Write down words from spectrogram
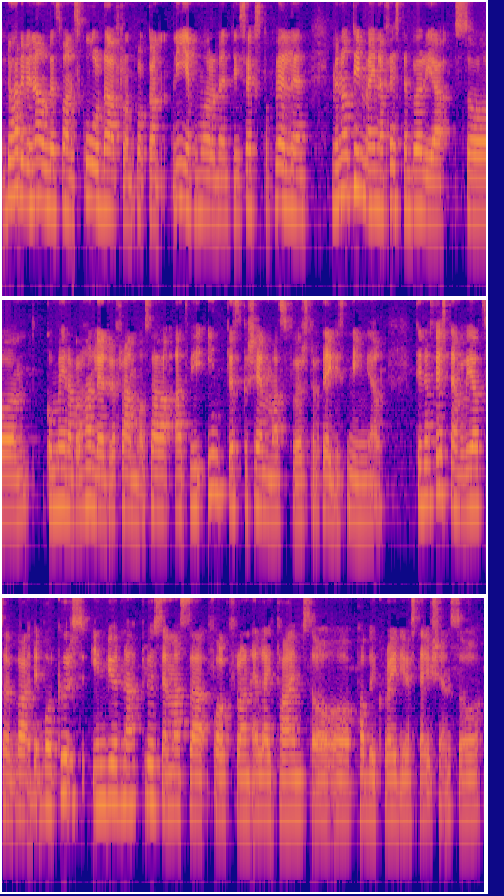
då hade vi en alldeles vanlig skoldag från klockan nio på morgonen till sex på kvällen. Men någon timme innan festen började så kom en av våra handledare fram och sa att vi inte ska skämmas för strategiskt mingel. Till den här festen var vi alltså var vår kurs inbjudna plus en massa folk från LA Times och, och Public Radio Stations och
